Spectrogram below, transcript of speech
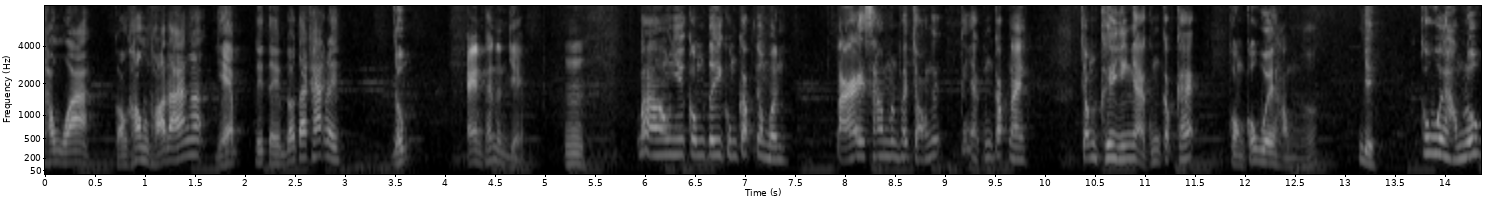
thông qua. Còn không thỏa đáng á dẹp đi tìm đối tác khác đi. Đúng. Em thấy nên dẹp. Ừ. Bao nhiêu công ty cung cấp cho mình? Tại sao mình phải chọn cái, cái nhà cung cấp này? Trong khi những nhà cung cấp khác Còn có quê hồng nữa. Cái gì? Có quê hồng luôn.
